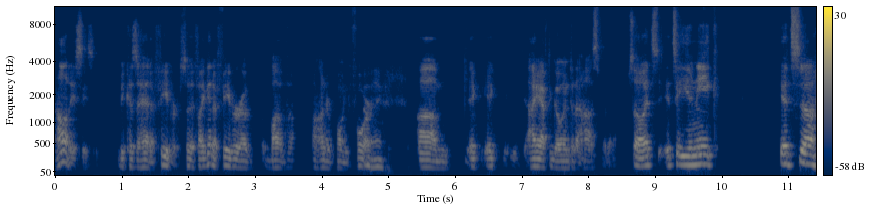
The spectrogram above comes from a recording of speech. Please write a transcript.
holiday season because I had a fever. So if I get a fever of above 100.4, okay. um, it, it, I have to go into the hospital. So it's it's a unique, it's uh,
